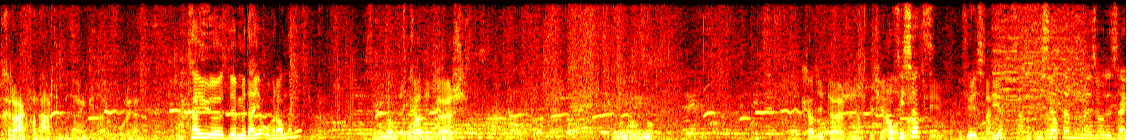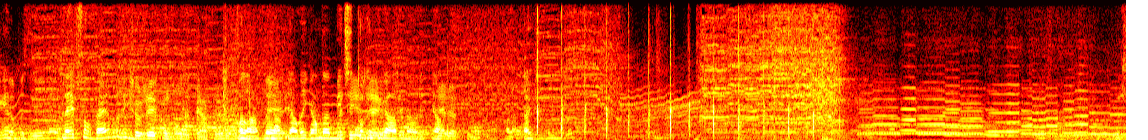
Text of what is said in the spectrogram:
graag van harte bedanken daarvoor. Ja. Ik ga u de medaille overhandigen. Ik ga die thuis. Ik ga die thuis een speciale plaats Proficiat, gefeliciteerd. Proficiat en wij zouden zeggen, blijf zo verder. Ik zou zeker kom volgend jaar terug. Voilà, wij, ja, wij gaan dat een beetje toch in de gaten houden. Ja. Voilà, dank je. Dus,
